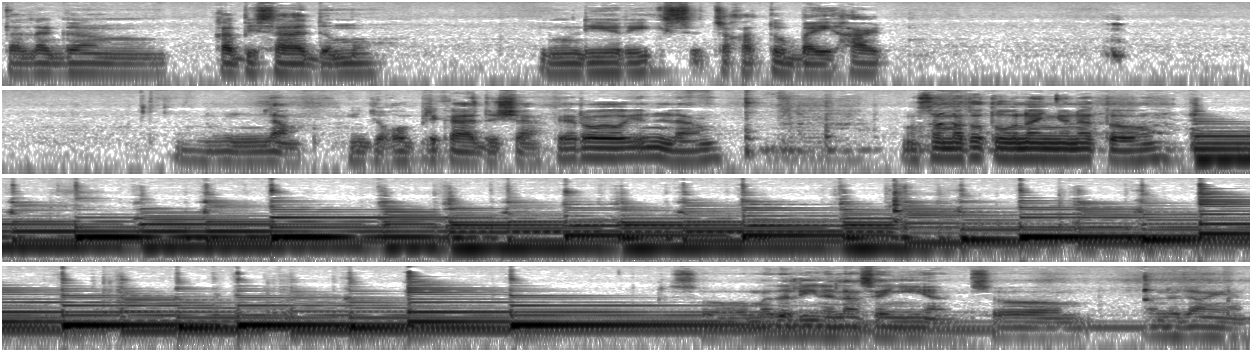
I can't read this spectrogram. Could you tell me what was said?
talagang kabisado mo yung lyrics at saka to by heart yun lang. Medyo komplikado siya. Pero yun lang. Masa matutunan nyo na to. So, madali na lang sa inyo yan. So, ano lang yan.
